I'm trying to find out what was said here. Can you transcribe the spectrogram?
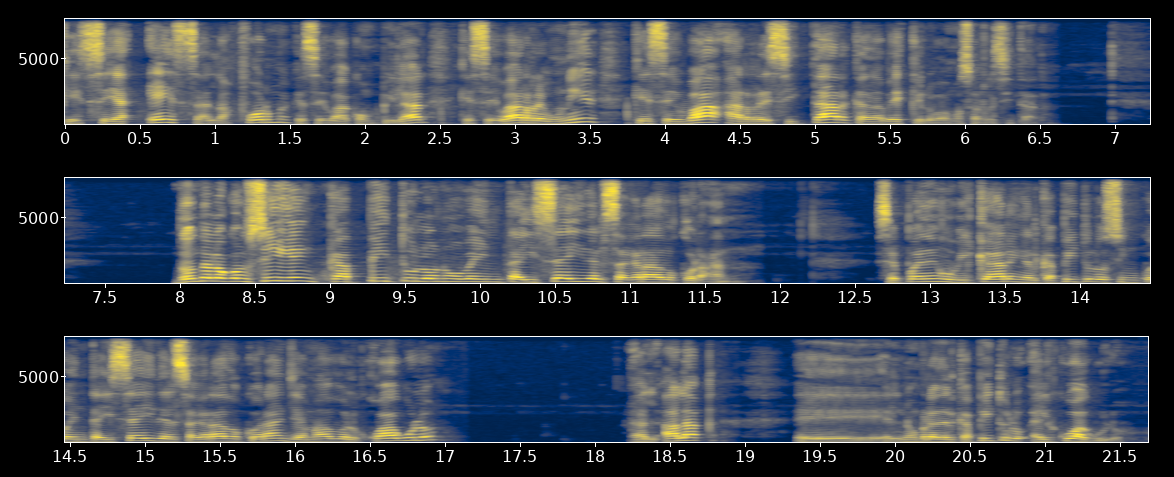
que sea esa la forma que se va a compilar, que se va a reunir, que se va a recitar cada vez que lo vamos a recitar. ¿Dónde lo consiguen? Capítulo 96 del Sagrado Corán. Se pueden ubicar en el capítulo 56 del Sagrado Corán llamado el coágulo, al-alaq, eh, el nombre del capítulo, el coágulo.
